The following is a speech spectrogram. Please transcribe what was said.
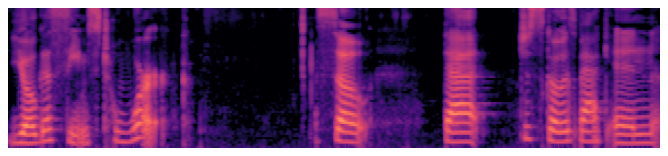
yoga seems to work. So that just goes back in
